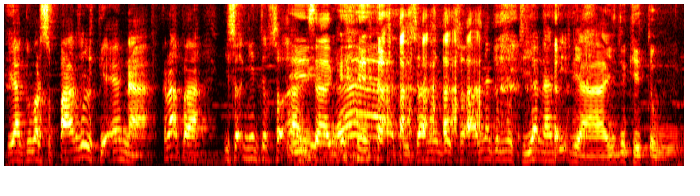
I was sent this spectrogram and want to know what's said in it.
yang keluar separuh lebih enak. Kenapa? Bisa ngintip soal. Bisa, Nah, bisa ngintip soalnya kemudian nanti ya itu gitu.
